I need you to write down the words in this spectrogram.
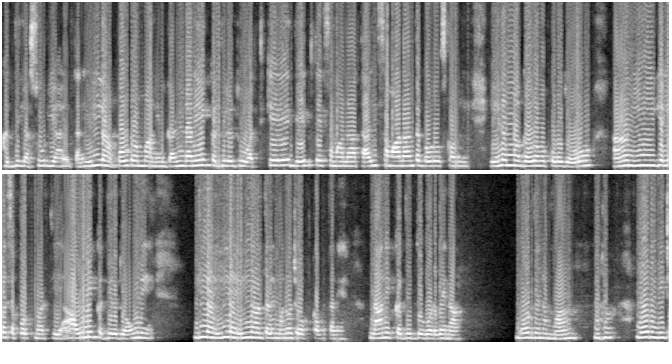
ಕದ್ದಿಲ್ಲ ಸೂರ್ಯ ಅಂತಾನೆ. ಇಲ್ಲ, ಪೌಡ್ರಮ್ಮ, ನಿನ್ ಗಂಡನೇ ಕದ್ದಿರೋದು ಅದಕ್ಕೆ ದೇವತೆ ಸಮಾನ, ತಾಯಿ ಸಮಾನ ಅಂತ ಗೌರವಿಸ್ಕೊಳ್ಳಿ ಏನಮ್ಮ ಗೌರವ ಕೊಡೋದು? ಆ, ನೀನ್ ಈಗೆಲ್ಲ ಸಪೋರ್ಟ್ ಮಾಡ್ತೀಯ? ಅವನೇ ಕದ್ದಿರೋದು, ಅವನೇ. ಇಲ್ಲ ಇಲ್ಲ ಇಲ್ಲ ಅಂತೇಳಿ ಮನೋಜ ಒಪ್ಕೊಬಿಡ್ತಾನೆ. ನಾನೇ ಕದ್ದಿದ್ದು ಒಡವೆನ? ನೋಡ್ದೇನಮ್ಮ. ನೋಡು, ನಿಜ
